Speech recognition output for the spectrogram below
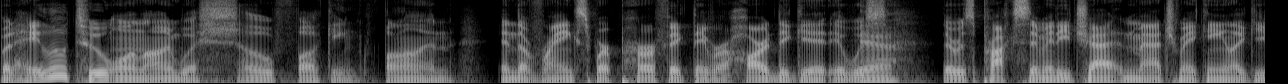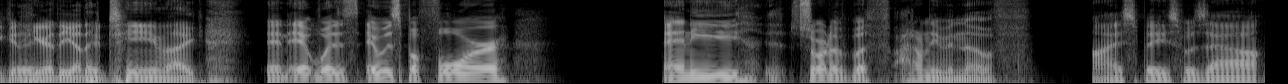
But Halo 2 online was so fucking fun. And the ranks were perfect. They were hard to get. It was yeah. there was proximity chat and matchmaking like you could hear the other team like and it was it was before any sort of bef- i don't even know if myspace was out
